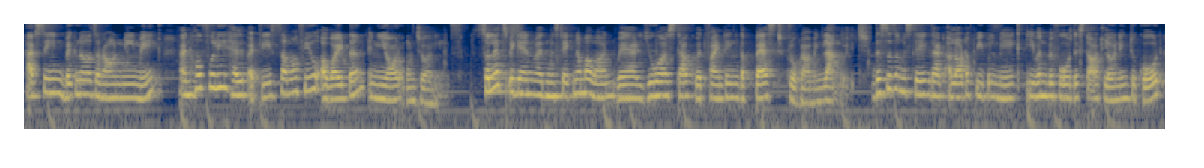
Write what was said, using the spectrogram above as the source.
have seen beginners around me make, and hopefully help at least some of you avoid them in your own journeys. So let's begin with mistake number one, where you are stuck with finding the best programming language. This is a mistake that a lot of people make even before they start learning to code.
